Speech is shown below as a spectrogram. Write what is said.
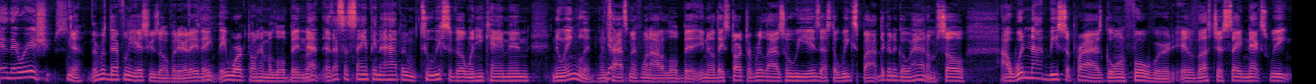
and there were issues. Yeah, there was definitely issues over there. They they, they worked on him a little bit, and that that's the same thing that happened two weeks ago when he came in New England when Yep. Ty Smith went out a little bit. You know, they start to realize who he is. That's the weak spot. They're going to go at him. So I would not be surprised going forward if let's just say next week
